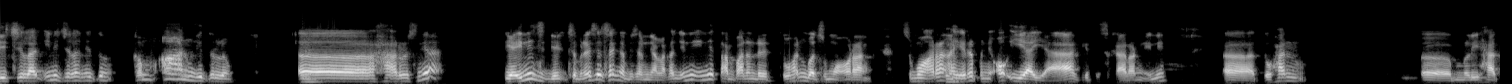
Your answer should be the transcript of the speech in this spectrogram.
cicilan ini, cicilan itu, come on gitu loh uh, harusnya ya ini sebenarnya saya nggak bisa menyalahkan ini ini tamparan dari Tuhan buat semua orang. Semua orang ya. akhirnya punya oh iya ya gitu. Sekarang ini uh, Tuhan uh, melihat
